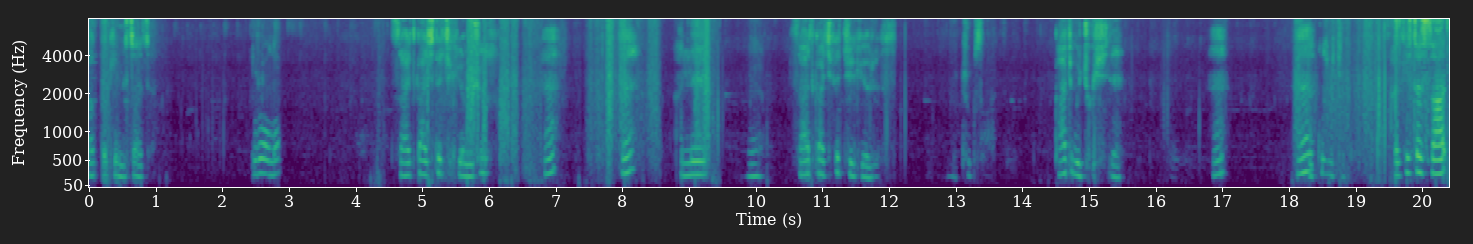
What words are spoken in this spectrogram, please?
Bak bakayım bir saat. Dur oğlum. Saat kaçta çıkıyormuşuz? He? He? Anne Ne? saat kaçta çıkıyoruz? Buçuk saat. Kaç buçuk işte? He? He? Dokuz buçuk. Arkadaşlar saat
